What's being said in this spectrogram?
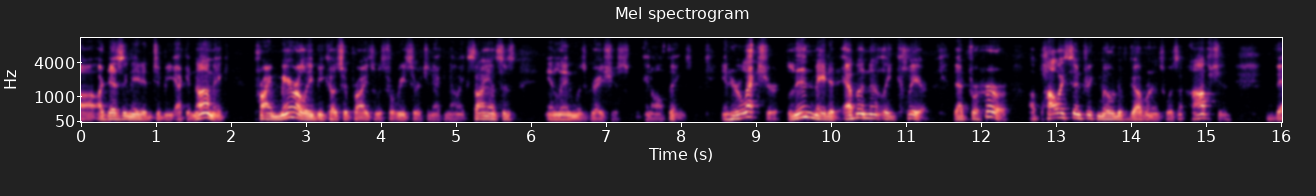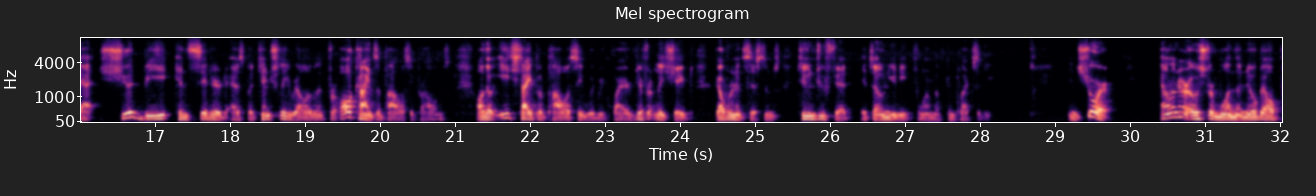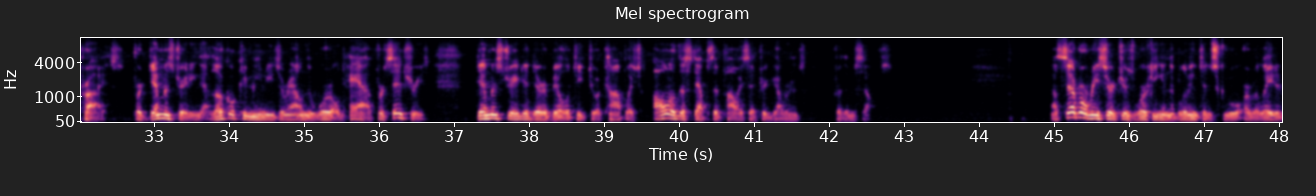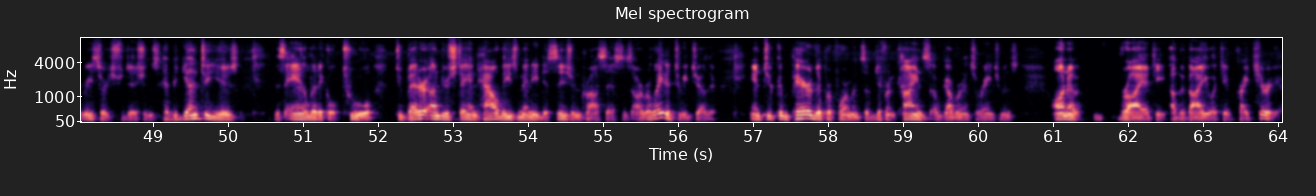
uh, are designated to be economic primarily because her prize was for research in economic sciences and Lynn was gracious in all things. In her lecture, Lynn made it eminently clear that for her, a polycentric mode of governance was an option that should be considered as potentially relevant for all kinds of policy problems, although each type of policy would require differently shaped governance systems tuned to fit its own unique form of complexity. In short, Elinor Ostrom won the Nobel Prize for demonstrating that local communities around the world have, for centuries, demonstrated their ability to accomplish all of the steps of polycentric governance for themselves. Now, several researchers working in the Bloomington School or related research traditions have begun to use this analytical tool to better understand how these many decision processes are related to each other and to compare the performance of different kinds of governance arrangements on a variety of evaluative criteria.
